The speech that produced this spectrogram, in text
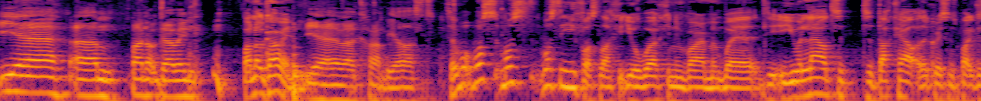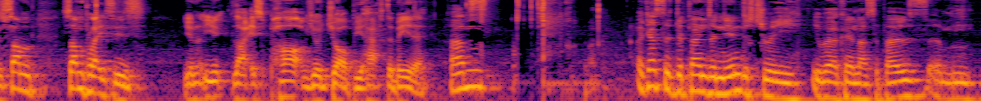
Yeah, um, by not going. by not going. yeah, I can't be asked. So what, what's what's what's the ethos like at your working environment? Where do- are you allowed to, to duck out at the Christmas party? Because some some places, you know, you, like it's part of your job. You have to be there. Um, I guess it depends on the industry you're working in, I suppose. Um,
